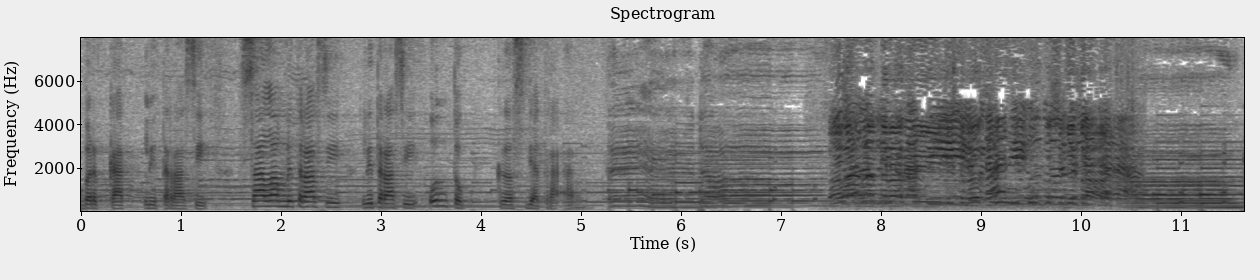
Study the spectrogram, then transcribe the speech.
berkat literasi. Salam literasi, literasi untuk kesejahteraan. Salam literasi, literasi untuk kesejahteraan.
